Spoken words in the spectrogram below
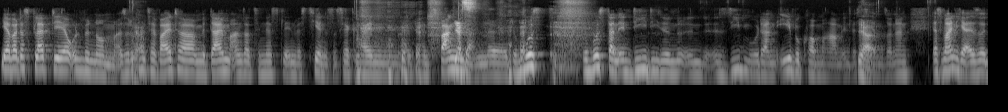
Ja, aber das bleibt dir ja unbenommen. Also du ja. kannst ja weiter mit deinem Ansatz in Nestle investieren. Das ist ja kein, äh, kein Zwang yes. dann. Äh, du musst, du musst dann in die, die einen sieben oder ein E bekommen haben, investieren. Ja. Sondern das meine ich ja. Also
